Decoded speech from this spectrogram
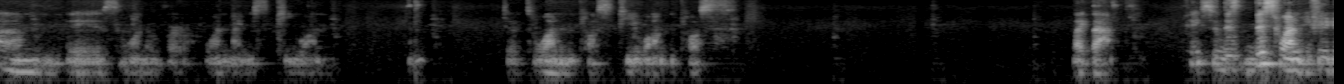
Um, is 1 over 1 minus p1. So it's 1 plus P1 plus like that. Okay, so this, this one, if you,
